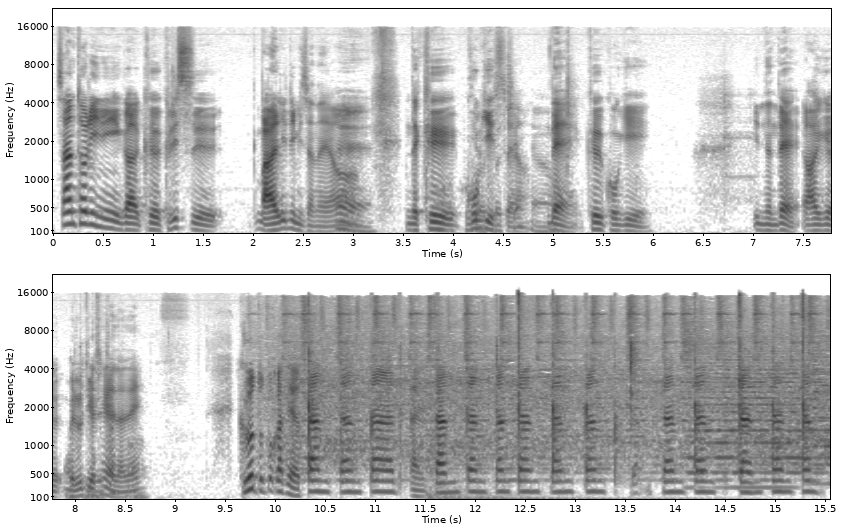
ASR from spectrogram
산토리니가 그 그리스 마을 이름이잖아요. 네. 근데 그 어, 곡이? 있어요. 어. 네, 그 곡이 있는데 아 이게 멜로디가 생각이? 나네. 어. 그것도 똑같아요. 딴딴딴 아니 딴딴딴딴딴딴딴딴딴딴딴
